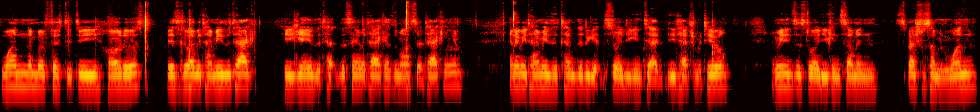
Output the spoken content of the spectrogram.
One, number 53 Heart-eartH. Basically, every time he's attacked, he gains the same attack as the monster attacking him. And every time he's attempted to get destroyed, you can detach material. And when he's destroyed, you can summon, special summon one,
